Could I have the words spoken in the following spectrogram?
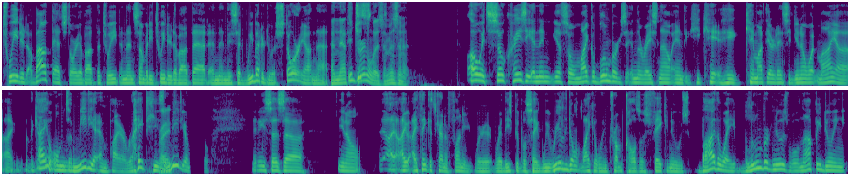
tweeted about that story about the tweet, and then somebody tweeted about that, and then they said, we better do a story on that. And that's It just- journalism, isn't it? Oh, it's so crazy. And then, yeah, so Michael Bloomberg's in the race now, and he came, he came out the other day and said, you know what, my uh, I, the guy who owns a media empire, right? He's a media mogul, and he says, uh, you know, I, I- think it's kind of funny where where these people say we really don't like it when Trump calls us fake news. By the way, Bloomberg News will not be doing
